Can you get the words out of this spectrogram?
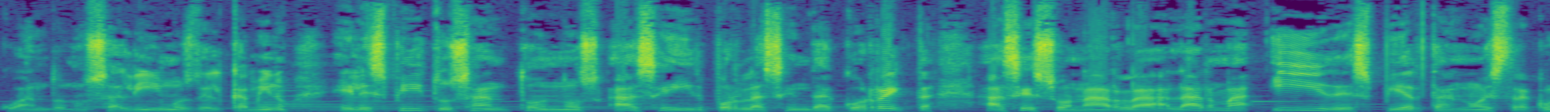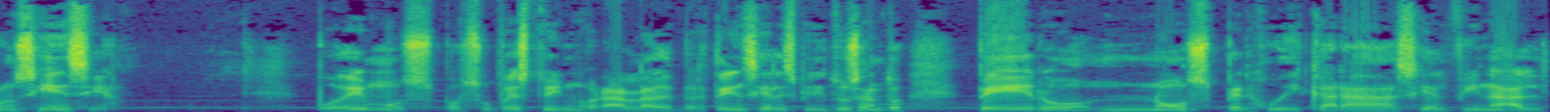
cuando nos salimos del camino, el Espíritu Santo nos hace ir por la senda correcta, hace sonar la alarma y despierta nuestra conciencia. Podemos, por supuesto, ignorar la advertencia del Espíritu Santo, pero nos perjudicará hacia el final.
